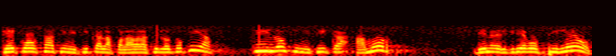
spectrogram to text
¿Qué cosa significa la palabra filosofía? Filo significa amor. Viene del griego fileo.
